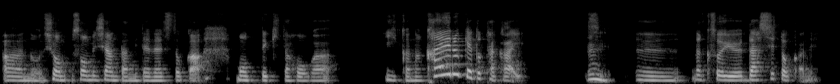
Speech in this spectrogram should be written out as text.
あのショソーミシャンタンみたいなやつとか持ってきた方がいいかな。買えるけど高い。し、うん。うん、なんかそういう出汁とかね、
